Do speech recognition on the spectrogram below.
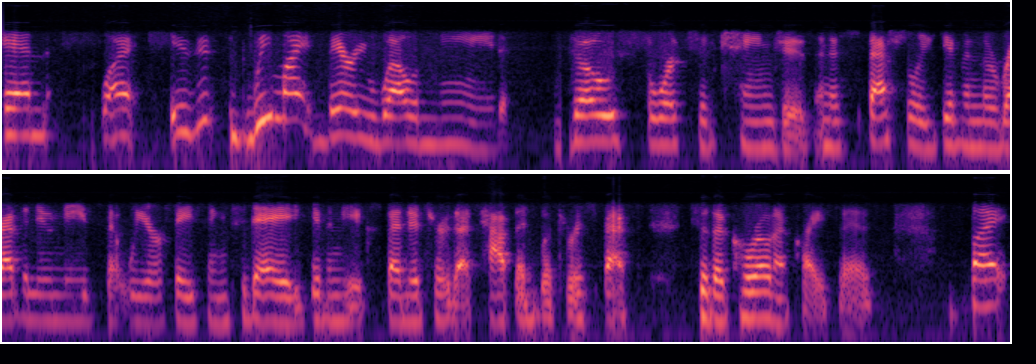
And what is it? We might very well need those sorts of changes, and especially given the revenue needs that we are facing today, given the expenditure that's happened with respect to the corona crisis. But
